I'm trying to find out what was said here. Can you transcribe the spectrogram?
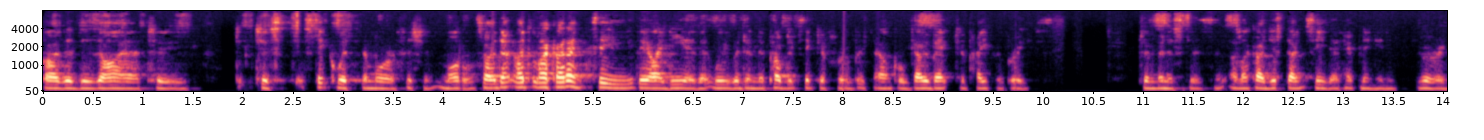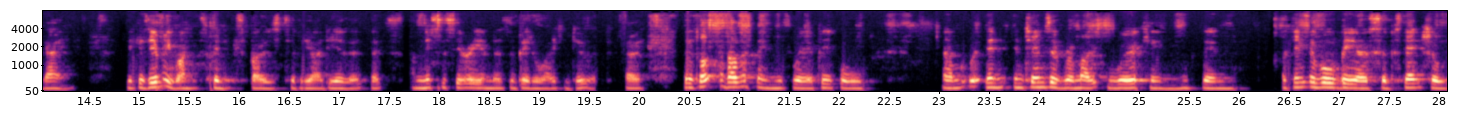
by the desire to to stick with the more efficient model. So I don't I, like I don't see the idea that we would in the public sector, for example, go back to paper briefs to ministers. Like I just don't see that happening ever again, because everyone's been exposed to the idea that that's unnecessary and there's a better way to do it. So there's lots of other things where people, um, in in terms of remote working, then I think there will be a substantial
